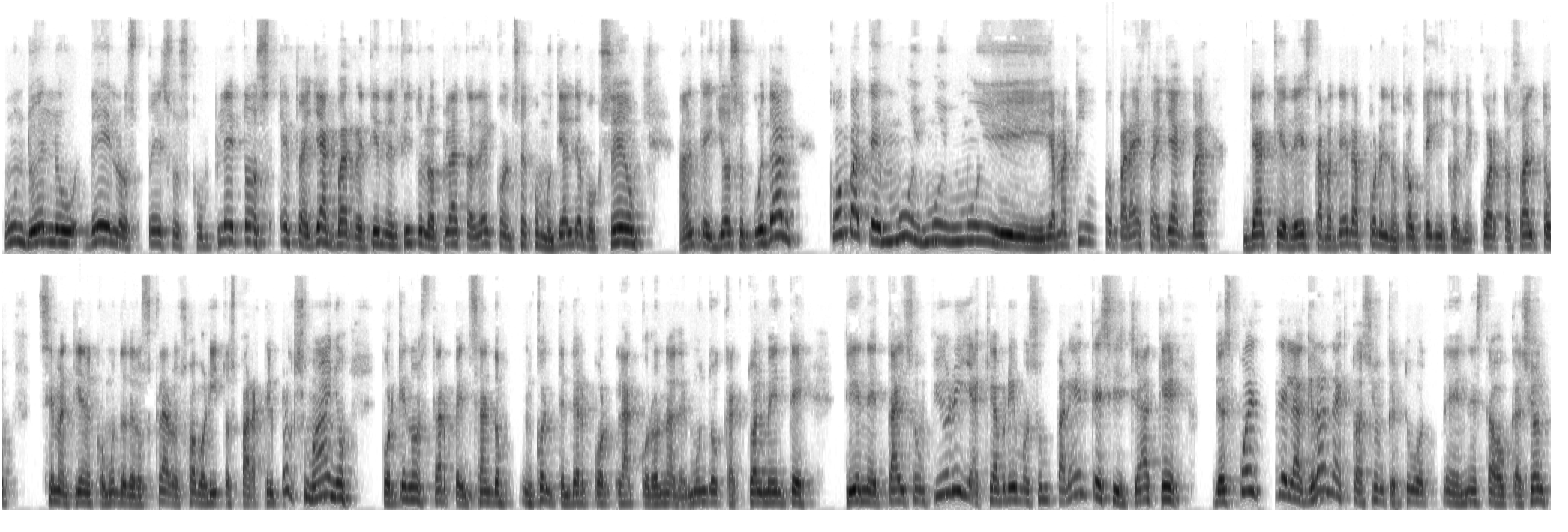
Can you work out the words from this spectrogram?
un duelo de los pesos completos. Efa Yagba retiene el título de plata del Consejo Mundial de Boxeo ante Joseph Woodall. Combate muy, muy, muy llamativo para Efa Yagba, ya que de esta manera, por el nocaut técnico en el cuarto asalto, se mantiene como uno de los claros favoritos para que el próximo año, ¿por qué no estar pensando en contender por la corona del mundo que actualmente tiene Tyson Fury? Y aquí abrimos un paréntesis, ya que después de la gran actuación que tuvo en esta ocasión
